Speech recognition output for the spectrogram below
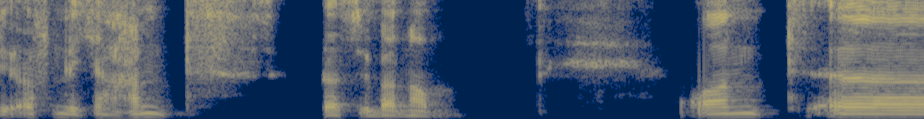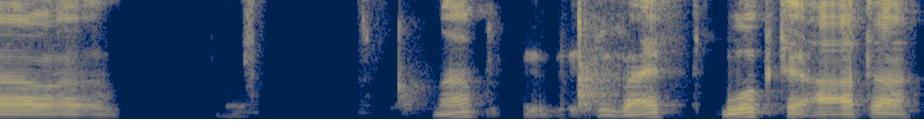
die öffentliche Hand das übernommen. Und äh, na, du weißt, Burgtheater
